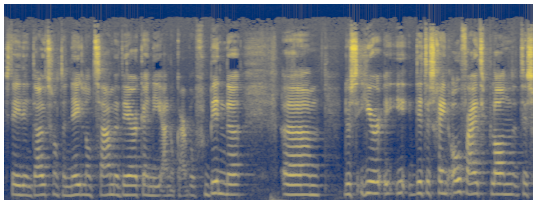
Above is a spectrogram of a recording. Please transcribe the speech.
steden in Duitsland en Nederland samenwerken en die aan elkaar wil verbinden. Um, dus hier, dit is geen overheidsplan. Het is,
